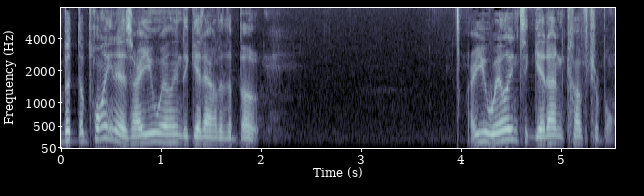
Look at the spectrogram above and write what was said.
But the point is, are you willing to get out of the boat? Are you willing to get uncomfortable?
